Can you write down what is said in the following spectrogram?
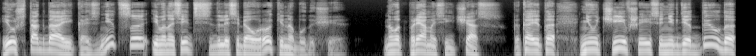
и уж тогда и казниться, и выносить для себя уроки на будущее. Но вот прямо сейчас какая-то неучившаяся нигде дылда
